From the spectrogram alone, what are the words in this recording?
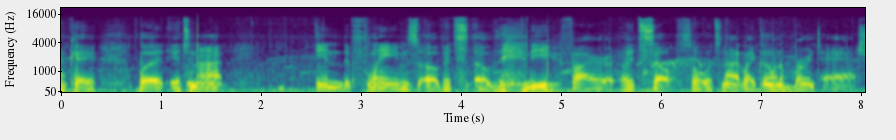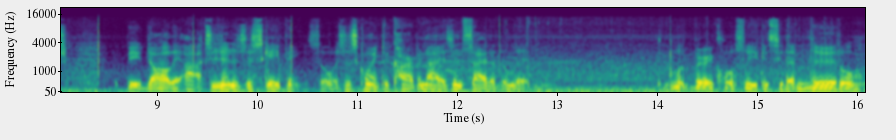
okay? But it's not in the flames of its of the, the fire itself, so it's not like going to burn to ash. All the oxygen is escaping, so it's just going to carbonize inside of the lid. Look very closely, you can see that little,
